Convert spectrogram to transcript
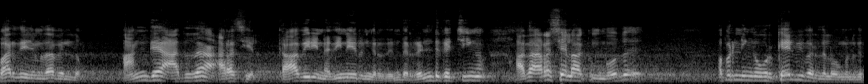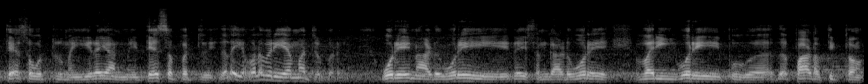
பாரதிய ஜனதா வெல்லும். அங்கே அதுதான் அரசியல். காவிரி நதிநீருங்கிறது. இந்த ரெண்டு கட்சியும் அதை அரசியலாக்கும் போது அப்புறம் நீங்கள் ஒரு கேள்வி வருதில்ல உங்களுக்கு தேச ஒற்றுமை இறையாண்மை தேசப்பற்று இதெல்லாம் எவ்வளோ பெரிய ஏமாற்ற பாருங்க. ஒரே நாடு ஒரே ரேஷன் கார்டு ஒரே வரி ஒரே பு- பாடத்திட்டம்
